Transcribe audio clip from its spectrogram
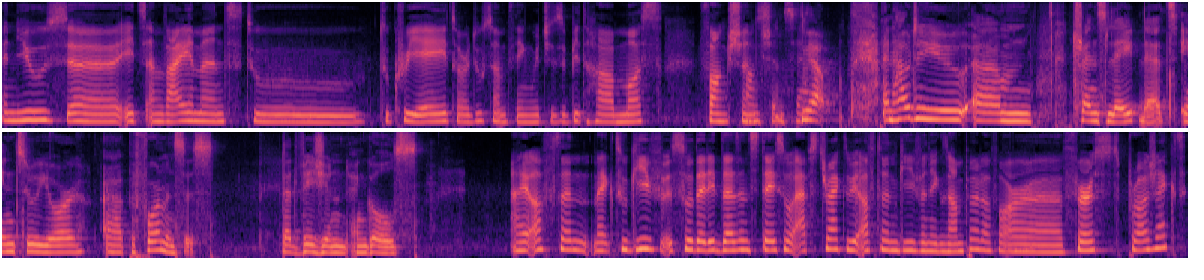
and use uh, its environment to to create or do something, which is a bit how Moss functions. Functions, yeah. yeah. And how do you um, translate that into your uh, performances? That vision and goals. I often like to give so that it doesn't stay so abstract. We often give an example of our uh, first project,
